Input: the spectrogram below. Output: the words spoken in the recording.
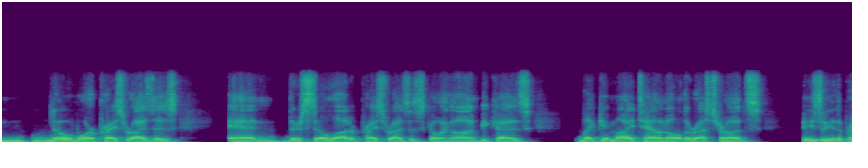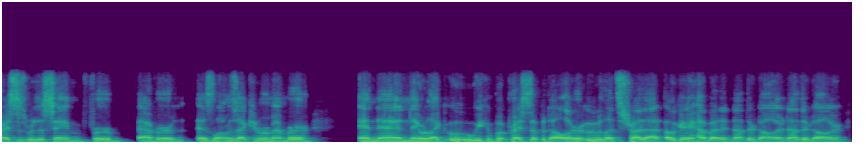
n- no more price rises. And there's still a lot of price rises going on because, like in my town, all the restaurants basically the prices were the same forever as long as I can remember. And then they were like, "Ooh, we can put prices up a dollar. Ooh, let's try that. Okay, how about another dollar, another dollar?"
